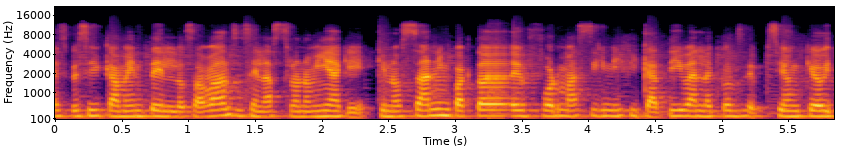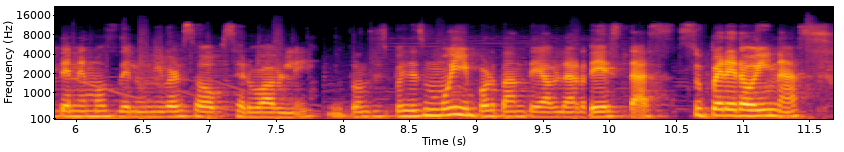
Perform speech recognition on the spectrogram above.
específicamente los avances en la astronomía que, que nos han impactado de forma significativa en la concepción que hoy tenemos del universo observable. Entonces, pues es muy importante hablar de estas superheroínas.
